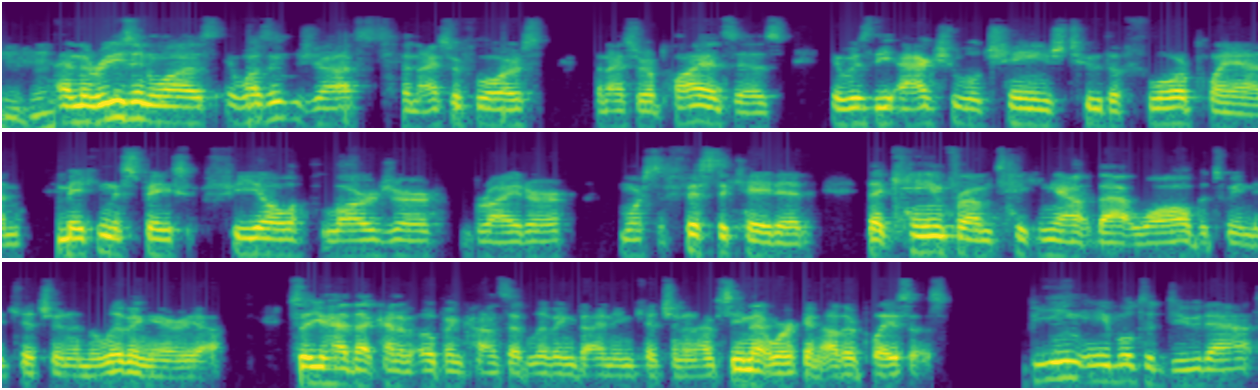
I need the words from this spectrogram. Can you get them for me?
Mm-hmm. And the reason was it wasn't just the nicer floors, the nicer appliances, it was the actual change to the floor plan, making the space feel larger, brighter, more sophisticated that came from taking out that wall between the kitchen and the living area. So you had that kind of open concept living dining kitchen. And I've seen that work in other places. Being able to do that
